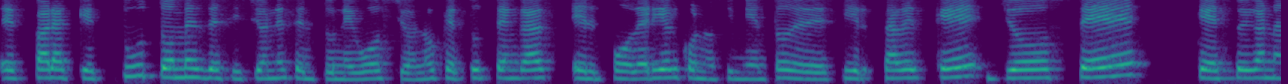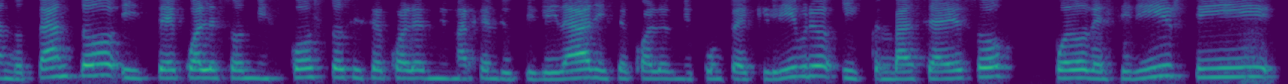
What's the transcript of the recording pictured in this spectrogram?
es para que tú tomes decisiones en tu negocio, ¿no? Que tú tengas el poder y el conocimiento de decir, ¿sabes qué? Yo sé que estoy ganando tanto y sé cuáles son mis costos y sé cuál es mi margen de utilidad y sé cuál es mi punto de equilibrio y en base a eso puedo decidir si,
